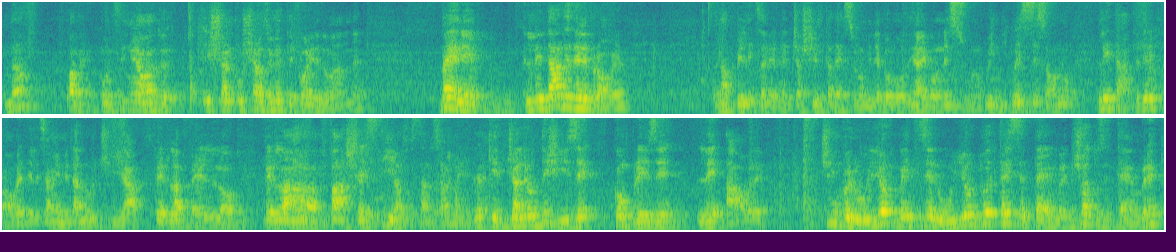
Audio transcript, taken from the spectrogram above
No? Vabbè, continuiamo, usciamo solamente fuori le domande. Bene, le date delle prove. La bellezza viene già scelta adesso, non vi devo coordinare con nessuno, quindi queste sono le date delle prove dell'esame di metallurgia per l'appello, per la fascia estiva sostanzialmente, perché già le ho decise, comprese le aule. 5 luglio, 26 luglio, 2, 3 settembre, 18 settembre,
